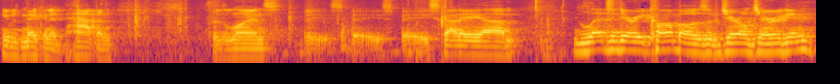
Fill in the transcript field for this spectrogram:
He was making it happen for the Lions. Base, base, base. Got a um, legendary combos of Gerald Jernigan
